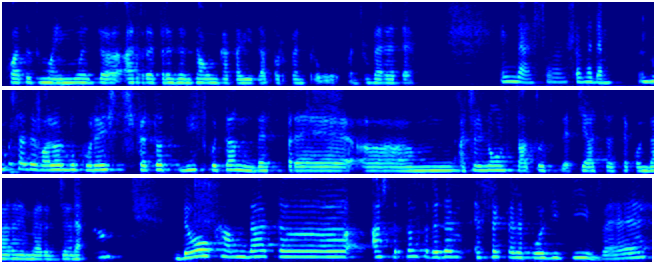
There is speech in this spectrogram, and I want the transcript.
cu atât mai mult uh, ar reprezenta un catalizator pentru, pentru BRD. Da, să, să vedem. Bursa de Valori București, că tot discutăm despre um, acel nou statut de piață secundară emergentă. Da. Deocamdată așteptăm să vedem efectele pozitive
